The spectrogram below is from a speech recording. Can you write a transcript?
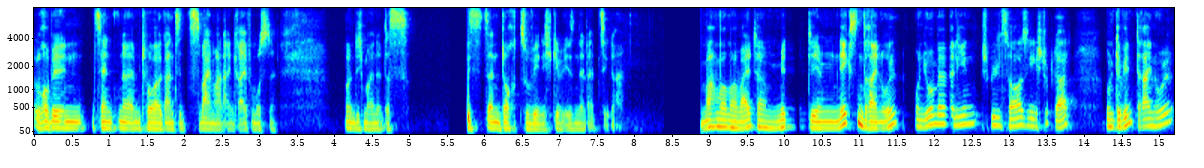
Robin Zentner im Tor ganze zweimal eingreifen musste. Und ich meine, das ist dann doch zu wenig gewesen, der Leipziger. Machen wir mal weiter mit dem nächsten 3-0. Union Berlin spielt zu Hause gegen Stuttgart und gewinnt 3-0.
